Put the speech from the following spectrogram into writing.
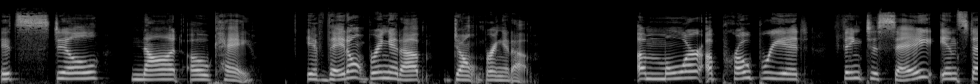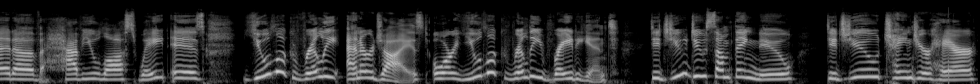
it's still not okay. If they don't bring it up, don't bring it up. A more appropriate thing to say instead of have you lost weight is you look really energized or you look really radiant. Did you do something new? Did you change your hair?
